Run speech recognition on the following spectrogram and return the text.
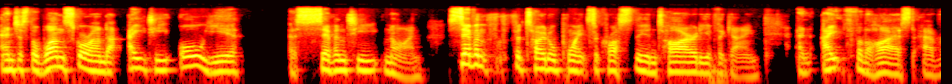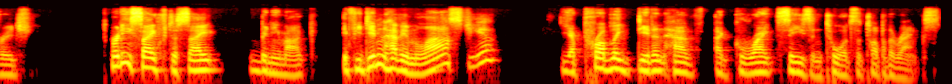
And just the one score under 80 all year. a 79, seventh for total points across the entirety of the game, and eighth for the highest average. Pretty safe to say, Mini Monk, if you didn't have him last year, you probably didn't have a great season towards the top of the ranks.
